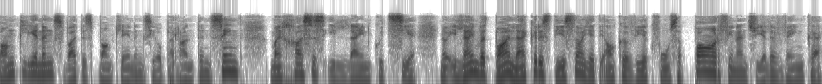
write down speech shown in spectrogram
banklenings. Wat is banklenings hier op Rand en Sent? My gas is Elyn Kutse. Nou Elyn, wat baie lekker is deesdae, jy het elke week vir ons 'n paar finansiële wenke.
